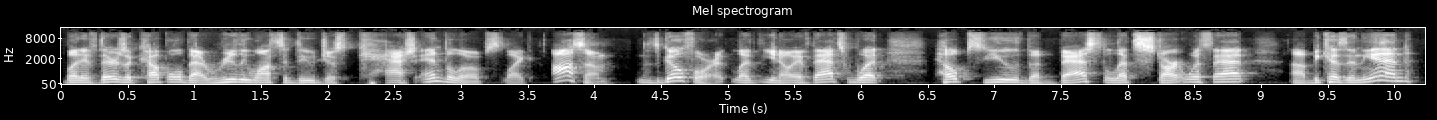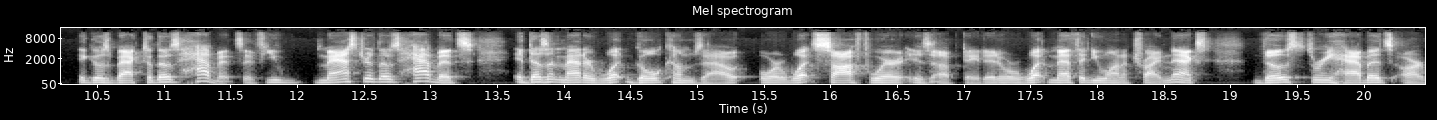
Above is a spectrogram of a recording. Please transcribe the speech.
but if there's a couple that really wants to do just cash envelopes, like awesome, let's go for it. Let you know, if that's what helps you the best, let's start with that. Uh, because in the end, it goes back to those habits. If you master those habits, it doesn't matter what goal comes out or what software is updated or what method you want to try next. Those three habits are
